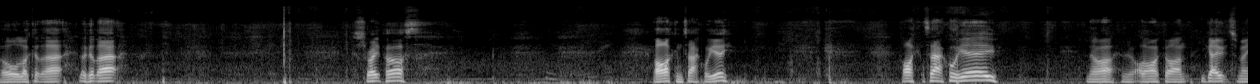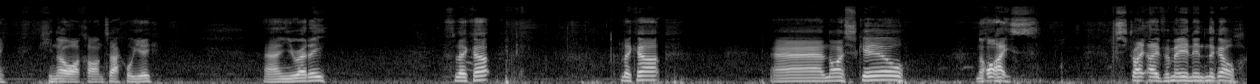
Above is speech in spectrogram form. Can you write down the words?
Oh, look at that, look at that. Straight pass. Oh, I can tackle you. I can tackle you. No, I, I can't. You gave it to me. You know I can't tackle you. And you ready? Flick up, flick up, and nice skill, nice, straight over me and in the goal.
